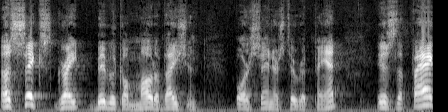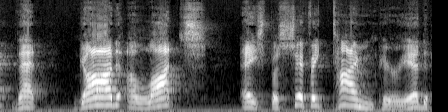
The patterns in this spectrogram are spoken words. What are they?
A sixth great biblical motivation for sinners to repent is the fact that God allots a specific time period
